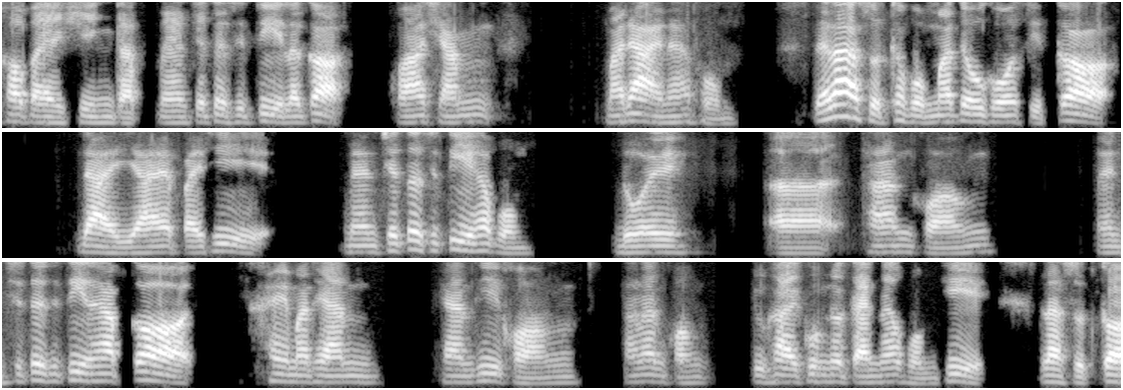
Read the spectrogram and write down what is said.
เข้าไปชิงกับแมนเชสเตอร์ซิตี้แล้วก็คว้าแชมป์มาได้นะครับผม และล่าสุดครับผมมาเตโอโควาซิตก็ได้ย้ายไปที่แมนเชสเตอร์ซิตี้ครับผม โดยทางของแมนเชสเตอร์ซิตี้นะครับ ก็ให้มาแทนแทนที่ของทางด้านของ อยู่คายกุมโดกันนะครับผมที่ล่าสุดก็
